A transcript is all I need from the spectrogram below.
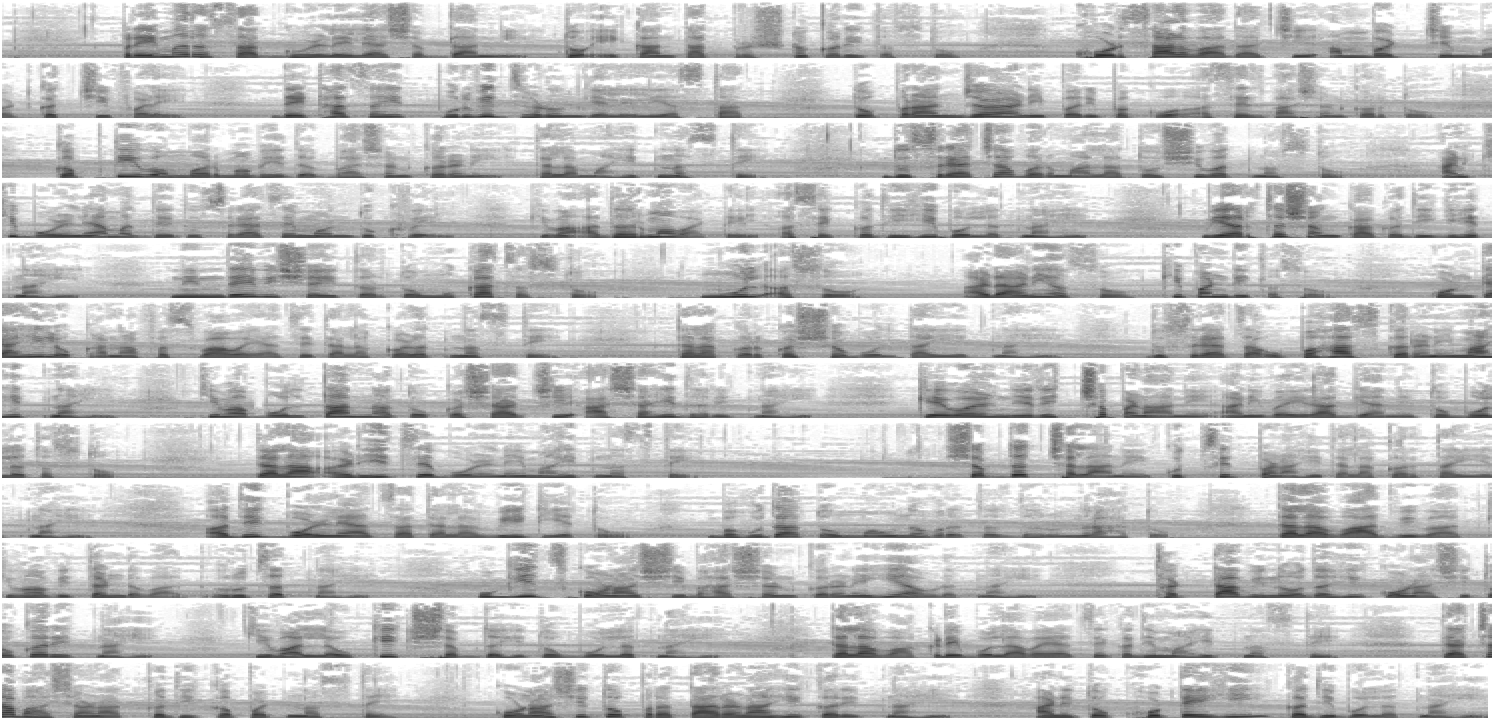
प्रेमरसात घोळलेल्या शब्दांनी तो एकांतात प्रश्न करीत असतो. खोडसाळवादाची आंबट चिंबट कच्ची फळे देठासहित पूर्वीच झडून गेलेली असतात. तो प्रांजळ आणि परिपक्व असेच भाषण करतो. कपटी व मर्मभेदक भाषण करणे त्याला माहीत नसते. दुसऱ्याच्या वर्माला तो शिवत नसतो. आणखी बोलण्यामध्ये दुसऱ्याचे मन दुखवेल किंवा अधर्म वाटेल असे कधीही बोलत नाही. व्यर्थ शंका कधी घेत नाही. निंदेविषयी तर तो मुकाच असतो. मूल असो अडाणी असो की पंडित असो कोणत्याही लोकांना फसवावयाचे त्याला कळत नसते. त्याला कर्कश बोलता येत नाही. दुसऱ्याचा उपहास करणे माहीत नाही किंवा बोलताना तो कशाची आशाही धरीत नाही. केवळ निरिच्छपणाने आणि वैराग्याने तो बोलत असतो. त्याला अढीचे बोलणे माहीत नसते. शब्दच्छलाने कुत्सितपणाही त्याला करता येत नाही. अधिक बोलण्याचा त्याला वीट येतो. बहुधा तो मौनव्रतच धरून राहतो. त्याला वादविवाद किंवा वितंडवाद रुचत नाही. उगीच कोणाशी भाषण करणेही आवडत नाही. थट्टा विनोदही कोणाशी तो करीत नाही किंवा लौकिक शब्दही तो बोलत नाही. त्याला वाकडे बोलावयाचे कधी माहीत नसते. त्याच्या भाषणात कधी कपट नसते. कोणाशी तो प्रतारणाही करीत नाही आणि तो खोटेही कधी बोलत नाही.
